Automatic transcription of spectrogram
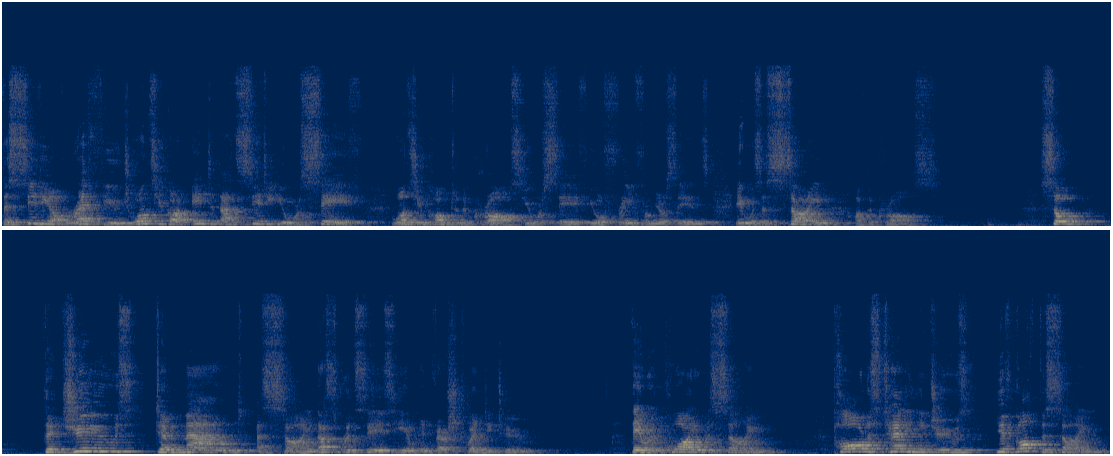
the city of refuge, once you got into that city, you were safe. Once you come to the cross, you were safe. You're free from your sins. It was a sign of the cross. So the Jews demand a sign. That's what it says here in verse 22. They require a sign. Paul is telling the Jews, you've got the sign.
